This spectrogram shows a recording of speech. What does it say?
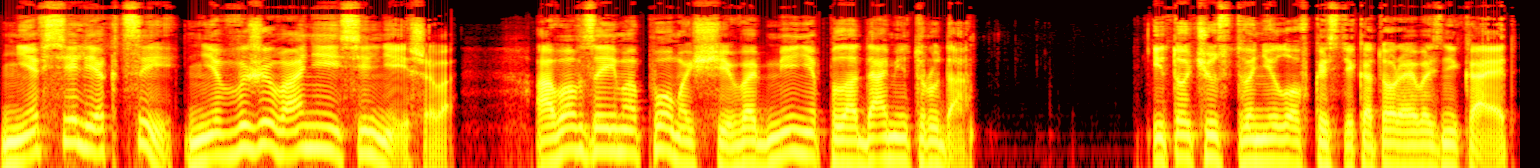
не в селекции, не в выживании сильнейшего, а во взаимопомощи в обмене плодами труда. И то чувство неловкости, которое возникает,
